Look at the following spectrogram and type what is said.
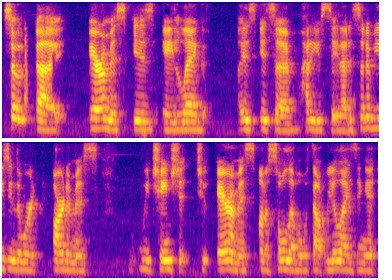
So, uh, Aramis is a leg is it's a how do you say that instead of using the word artemis we changed it to aramis on a soul level without realizing it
